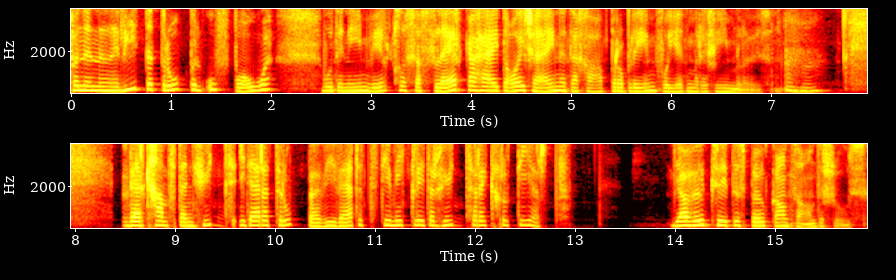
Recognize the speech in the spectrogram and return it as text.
eine Elitentruppe aufbauen wo dann ihm wirklich das Flair gegeben da ist einer, der kann Probleme von jedem Regime lösen. Mhm. Wer kämpft denn heute in dieser Truppe? Wie werden die Mitglieder heute rekrutiert? Ja, heute sieht das Bild ganz anders aus.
